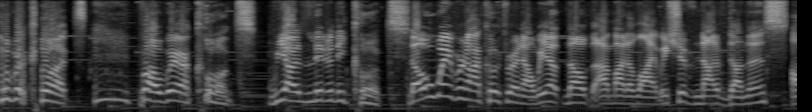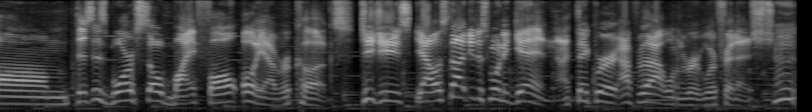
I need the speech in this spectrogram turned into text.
we're cooked. Bro, we're cooked. We are literally cooked. No way we're not cooked right now. We have... No, I might have lied. We should not have done this. Um, this is more so my fault. Oh, yeah, we're cooked. GG's. Yeah, let's not do this one again. I think we're... After that one, we're, we're finished. no!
